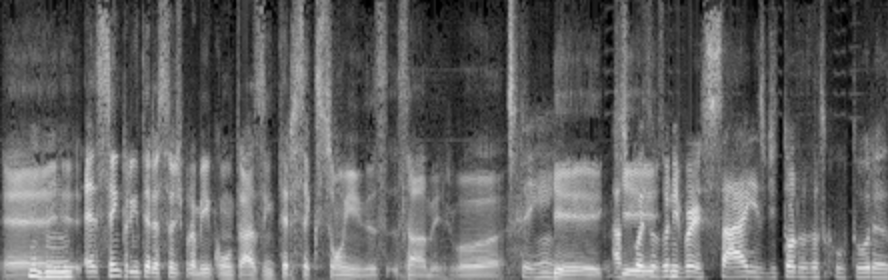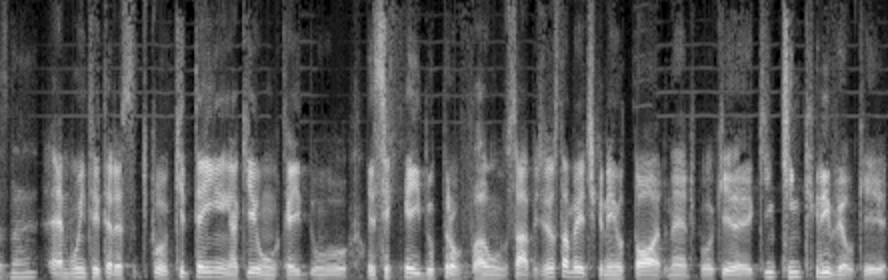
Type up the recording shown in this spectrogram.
É, é sempre interessante pra mim encontrar as intersecções, sabe? Tipo, Sim. que, As que coisas universais de todas as culturas, né? é muito interessante. Tipo, que tem aqui um rei do. Esse rei do trovão, sabe? Justamente que nem o Thor, né? Tipo, que, que, que incrível que,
